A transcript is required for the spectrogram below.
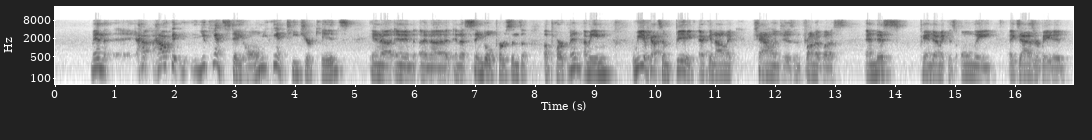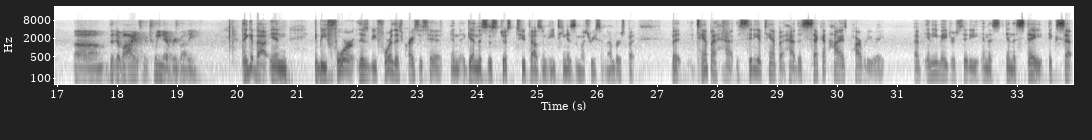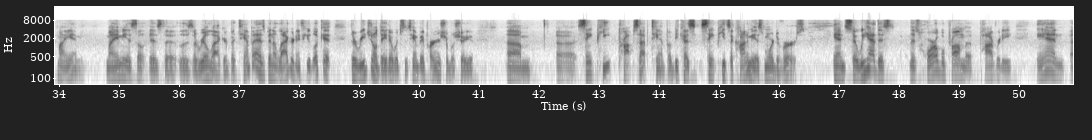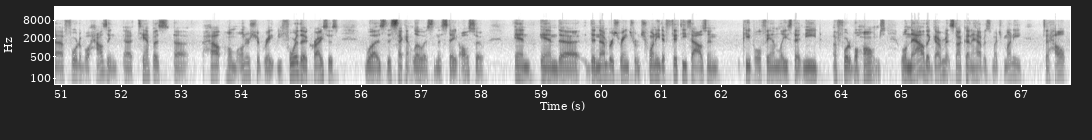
man, how, how could you can't stay home? You can't teach your kids in a in, in a in a single person's apartment. I mean, we have got some big economic challenges in front of us, and this pandemic is only exacerbated um, the divides between everybody. Think about in before this is before this crisis hit, and again, this is just 2018 is the most recent numbers, but but Tampa had the city of Tampa had the second highest poverty rate of any major city in the in the state except Miami. Miami is the, is the is the real laggard, but Tampa has been a laggard. And if you look at the regional data, which the Tampa Bay Partnership will show you, um, uh, St. Pete props up Tampa because St. Pete's economy is more diverse. And so we had this this horrible problem of poverty and uh, affordable housing. Uh, Tampa's uh, home ownership rate before the crisis was the second lowest in the state, also, and and uh, the numbers range from twenty to fifty thousand people, families that need affordable homes. Well, now the government's not going to have as much money to help,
